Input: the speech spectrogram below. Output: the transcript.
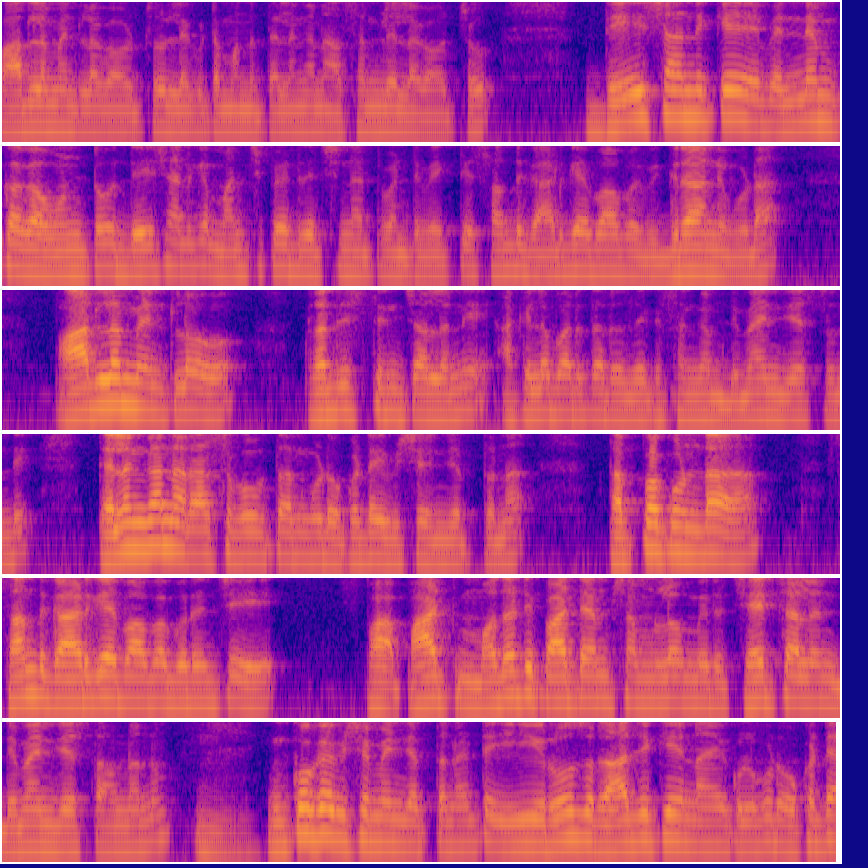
పార్లమెంట్లో కావచ్చు లేకుంటే మన తెలంగాణ అసెంబ్లీలో కావచ్చు. దేశానికే వెన్నెముకగా ఉంటూ దేశానికి మంచి పేరు తెచ్చినటువంటి వ్యక్తి సంత్ గాడ్గే బాబా విగ్రహాన్ని కూడా పార్లమెంట్లో ప్రతిష్ఠించాలని అఖిల భారత రజక సంఘం డిమాండ్ చేస్తుంది. తెలంగాణ రాష్ట్ర ప్రభుత్వాన్ని కూడా ఒకటే విషయం చెప్తున్నా. తప్పకుండా సంత్ గాడ్గే బాబా గురించి పాఠ మొదటి పాఠ్యాంశంలో మీరు చేర్చాలని డిమాండ్ చేస్తా ఉన్నాను. ఇంకొక విషయం ఏం చెప్తానంటే ఈ రోజు రాజకీయ నాయకులు కూడా ఒకటే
